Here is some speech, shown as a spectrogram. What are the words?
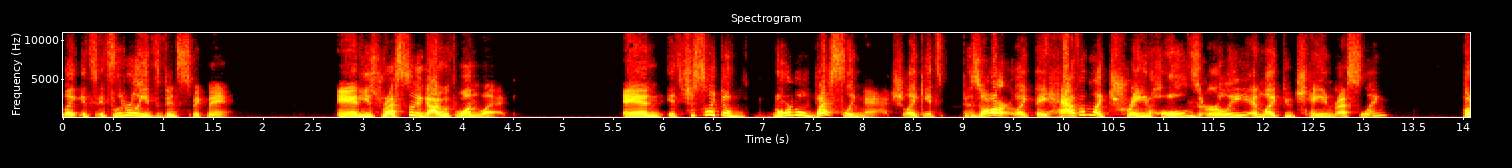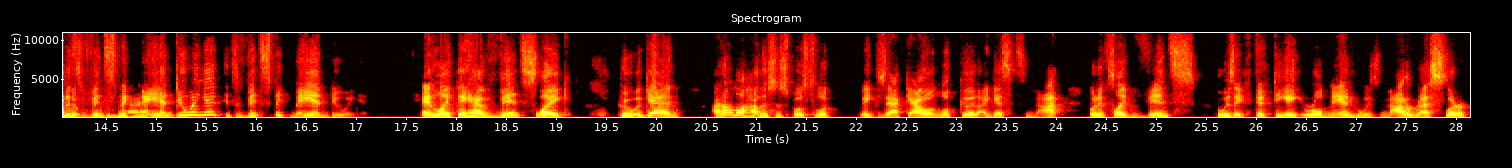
like it's it's literally it's Vince McMahon. And he's wrestling a guy with one leg. And it's just like a normal wrestling match. Like it's bizarre. Like they have him like trade holds early and like do chain wrestling but it's Vince McMahon doing it. It's Vince McMahon doing it. And like they have Vince, like, who again, I don't know how this is supposed to look make Zach Gowen look good. I guess it's not, but it's like Vince, who is a 58 year old man who is not a wrestler,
